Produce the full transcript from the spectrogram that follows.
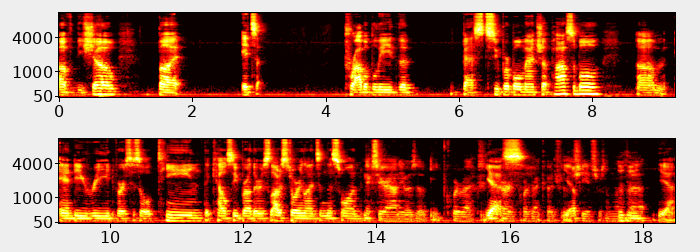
of the show. But it's probably the best Super Bowl matchup possible um, Andy Reid versus old team, the Kelce brothers. A lot of storylines in this one. Nick Sirianni was a quarterback. Yes. quarterback coach for yep. the Chiefs or something like mm-hmm. that. Yeah.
